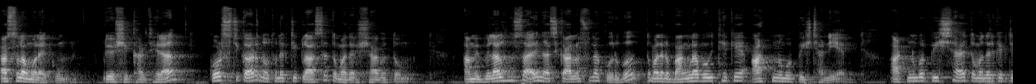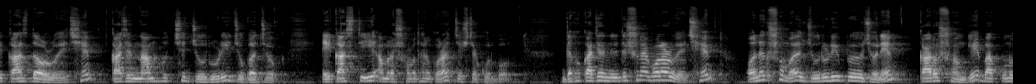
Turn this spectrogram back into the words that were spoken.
আসসালামু আলাইকুম। প্রিয় শিক্ষার্থীরা, কোর্স টিকার নতুন একটি ক্লাসে তোমাদের স্বাগতম। আমি বিলাল হোসাইন, আজকে আলোচনা করব তোমাদের বাংলা বই থেকে আট নম্বর পৃষ্ঠা নিয়ে। আট নম্বর পৃষ্ঠায় তোমাদেরকে একটি কাজ দেওয়া রয়েছে। কাজের নাম হচ্ছে জরুরি যোগাযোগ। এই কাজটি আমরা সমাধান করার চেষ্টা করব। দেখো, কাজের নির্দেশনায় বলা রয়েছে, অনেক সময় জরুরি প্রয়োজনে কারও সঙ্গে বা কোনো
